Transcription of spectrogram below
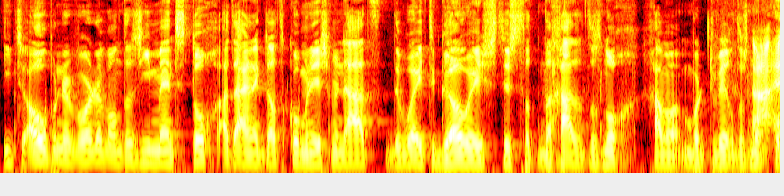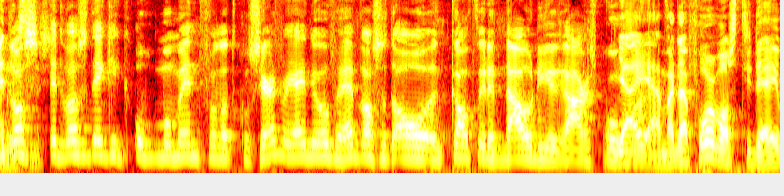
iets opener worden, want dan zien mensen toch uiteindelijk dat communisme inderdaad de way to go is. Dus dat, dan gaat het alsnog, gaan we, wordt de wereld alsnog Nou, het, was, het was denk ik op het moment van dat concert waar jij het nu over hebt, was het al een kat in het nauw die een rare sprong Ja, ja, maar daarvoor was het idee,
